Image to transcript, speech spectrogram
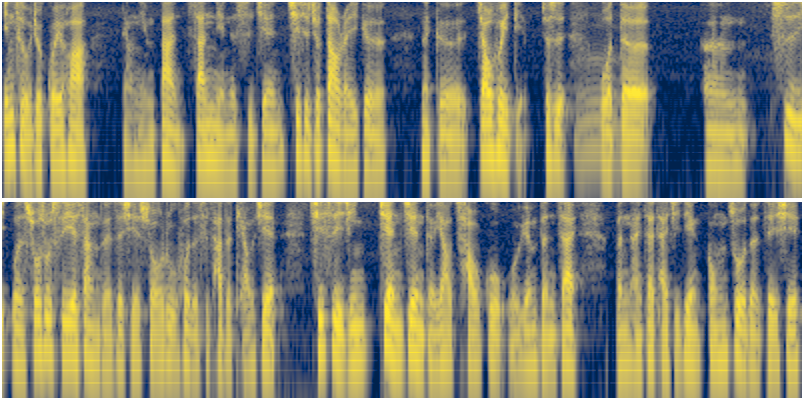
因此，我就规划两年半、三年的时间，其实就到了一个那个交汇点，就是我的嗯事，我的说出事业上的这些收入，或者是他的条件，其实已经渐渐的要超过我原本在本来在台积电工作的这些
